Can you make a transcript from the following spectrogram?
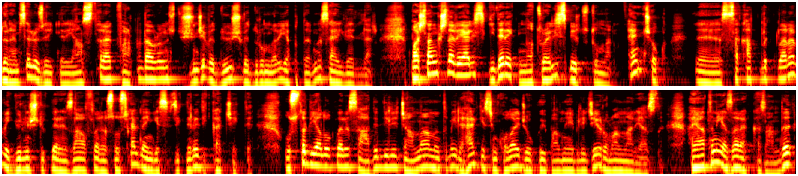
dönemsel özellikleri yansıtarak farklı davranış, düşünce ve duyuş ve durumları yapıtlarında sergilediler. Başlangıçta realist giderek naturalist bir tutumla en çok e, sakatlıklara ve gülünçlüklere, zaaflara, sosyal dengesizliklere dikkat çekti. Usta diyalogları, sade dili, canlı anlatımıyla herkesin kolayca okuyup anlayabileceği romanlar yazdı. Hayatını yazarak kazandı.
